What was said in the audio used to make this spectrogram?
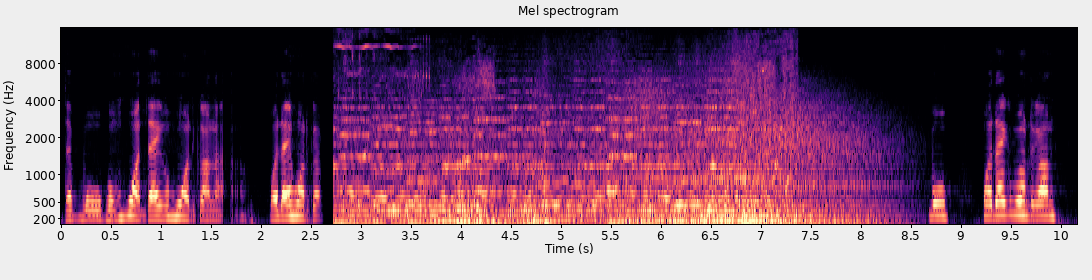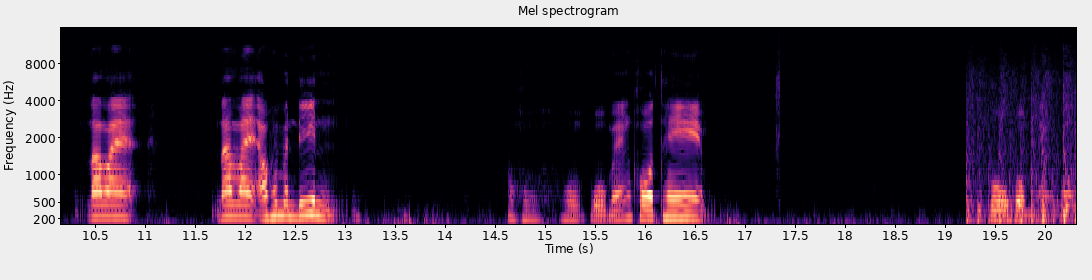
แต่ปู่ผมหวดได้ก็หวดก่อนอะหวดได้หวดก่อนปู่หวดได้ก็หวดก่อนนั่นแหละนั่นแหละเอาให้มันดิ้นโอ้โหปู่แม่งโคตรเทพปู่ผมแม่งโคตร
